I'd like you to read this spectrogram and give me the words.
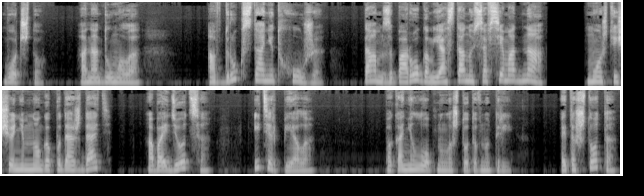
Вот что. Она думала, а вдруг станет хуже? Там, за порогом, я останусь совсем одна. Может, еще немного подождать? Обойдется? И терпела, пока не лопнуло что-то внутри. Это что-то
